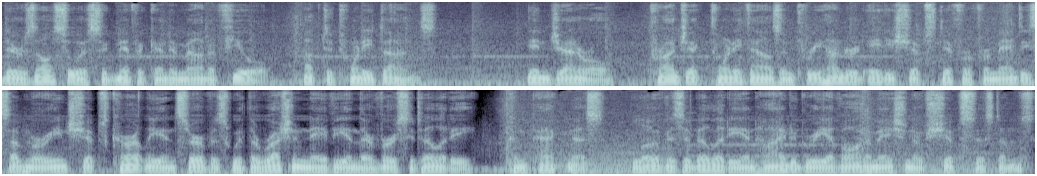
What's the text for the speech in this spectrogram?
There is also a significant amount of fuel, up to 20 tons. In general, Project 20380 ships differ from anti-submarine ships currently in service with the Russian Navy in their versatility, compactness, low visibility and high degree of automation of ship systems.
